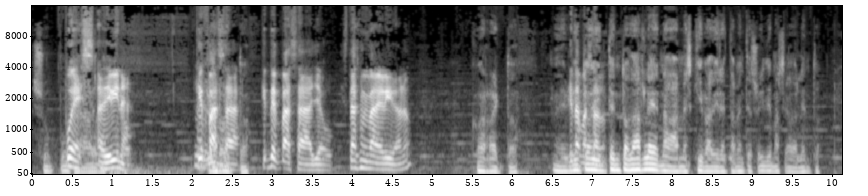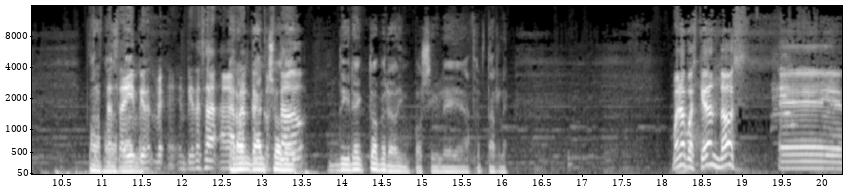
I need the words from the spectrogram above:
Su puta Pues, madre. adivina. ¿Qué pasa? ¿Qué te pasa, Joe? Estás muy mal herido, ¿no? Correcto. Me te ha pasado? intento darle. Nada, me esquiva directamente. Soy demasiado lento. Para poder Estás ahí, darle. empiezas, a Era un agarrarte el gancho costado. de- directo, pero imposible acertarle. Bueno, pues quedan dos. Eh,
